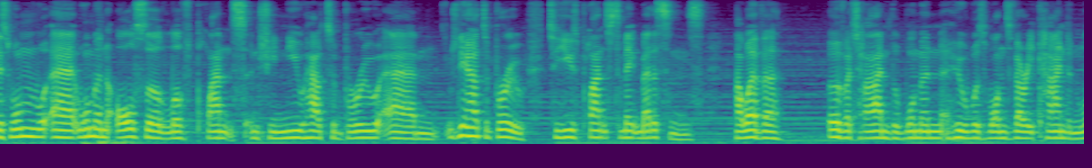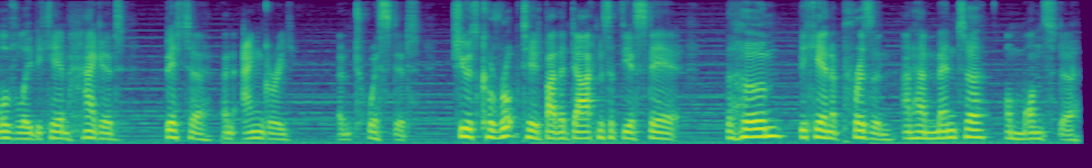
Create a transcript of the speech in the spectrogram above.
This woman, uh, woman also loved plants, and she knew how to brew. Um, she knew how to brew to use plants to make medicines. However, over time, the woman who was once very kind and lovely became haggard, bitter, and angry, and twisted. She was corrupted by the darkness of the estate. The home became a prison, and her mentor a monster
